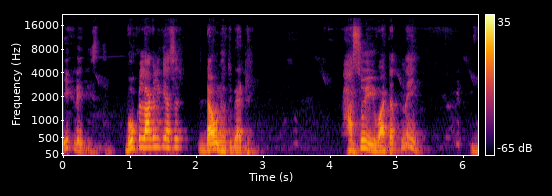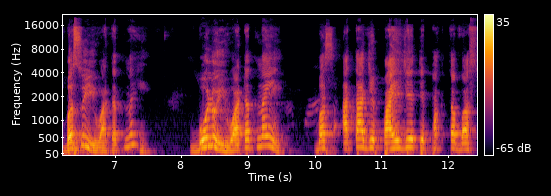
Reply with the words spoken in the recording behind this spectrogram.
इकडे दिसते. भूक लागली की असं डाऊन होती बॅटरी हसूही वाटत नाही बसूही वाटत नाही बोलूही वाटत नाही. बस आता जे पाहिजे ते फक्त बस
